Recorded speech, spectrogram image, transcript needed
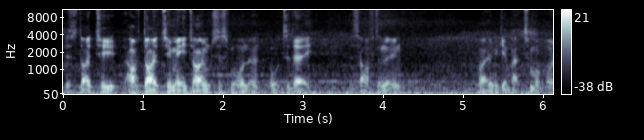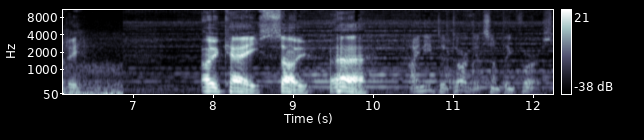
This died too. I've died too many times this morning, or today, this afternoon. Right, let me get back to my body. Okay, so. ah. I need to target something first.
